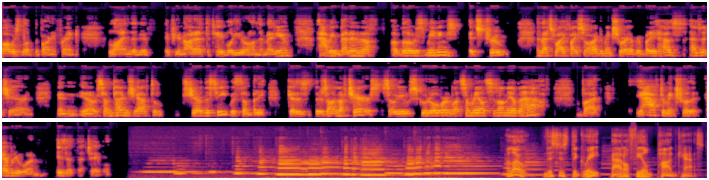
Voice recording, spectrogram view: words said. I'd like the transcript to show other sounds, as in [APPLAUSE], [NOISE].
always loved the Barney Frank line that if, if you're not at the table, you're on the menu. Having been in enough of those meetings, it's true. And that's why I fight so hard to make sure everybody has has a chair. And and you know, sometimes you have to share the seat with somebody because there's not enough chairs. So you scoot over and let somebody else sit on the other half. But you have to make sure that everyone is at that table. Hello, this is the Great Battlefield Podcast.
